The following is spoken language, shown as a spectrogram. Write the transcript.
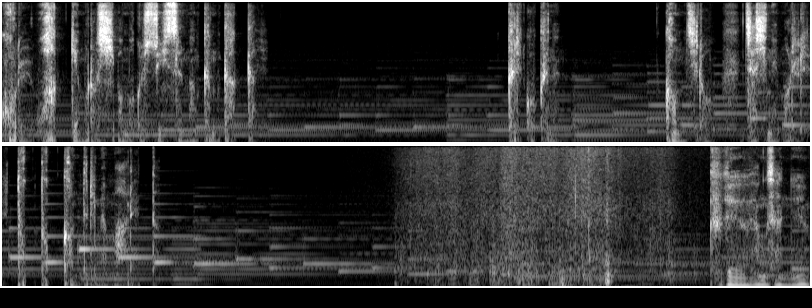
코를 확 깨물어 씹어먹을 수 있을 만큼 가까이. 그리고 그는 검지로 자신의 머리를 톡톡 건드리며 말했다. 그게요, 형사님.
